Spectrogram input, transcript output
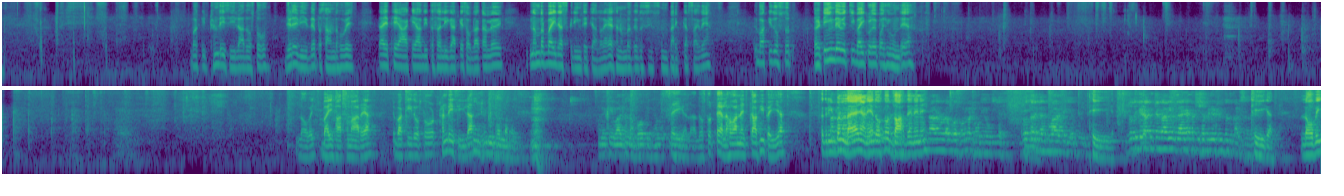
ਬਾਕੀ ਠੰਡੀ ਸੀਲ ਆ ਦੋਸਤੋ, ਜਿਹੜੇ ਵੀਰ ਦੇ ਪਸੰਦ ਹੋਵੇ, ਤਾਂ ਇੱਥੇ ਆ ਕੇ ਆਪਦੀ ਤਸੱਲੀ ਕਰਕੇ ਸੌਦਾ ਕਰ ਲਿਓ। ਨੰਬਰ ਬਾਈ ਦਾ ਸਕਰੀਨ ਤੇ ਚੱਲ ਰਿਹਾ, ਇਸ ਨੰਬਰ ਤੇ ਤੁਸੀਂ ਸੰਪਰਕ ਕਰ ਸਕਦੇ ਆ। ਬਾਕੀ ਦੋਸਤੋ ਰੁਟੀਨ ਦੇ ਵਿੱਚ ਹੀ ਬਾਈ ਕੋਲੇ ਪਸ਼ੂ ਹੁੰਦੇ ਆ। ਲਓ ਬਾਈ ਬਾਈ ਹੱਥ ਮਾਰ ਰਿਹਾ। ਤੇ ਬਾਕੀ ਦੋਸਤੋ ਠੰਡੀ ਸੀਲ ਆ। ਸੀਲ ਛੱਡੀ ਫੁੱਲ ਆ ਬਈ। ਵੇਖੇ ਵਾਲਟ ਨਾ ਬਹੁਤ ਪਈਆਂ। ਸਹੀ ਗੱਲ ਆ। ਦੋਸਤੋ ਢਿੱਲ ਹਵਾਨੇ ਚ ਕਾਫੀ ਪਈ ਆ। ਤਕਰੀਬਨ ਲੈ ਜਾਣੇ ਆ ਦੋਸਤੋ 10 ਦਿਨ ਨੇ ਨਾਲੇ ਨੂੰ ਬਹੁਤ ਸੋਹਣੀ ਮਠਾਉਂਦੀ ਆਉਂਦੀ ਹੈ ਦੁੱਧ ਦਾ ਜਨ ਕੁਆਲਿਟੀ ਹੈ ਠੀਕ ਆ। ਦੁੱਧ ਜਿਹੜਾ ਕੋਈ ਚੰਗਾ ਵੀ ਲੈ ਕੇ 25 26 ਲੀਟਰ ਦੁੱਧ ਕੱਢ ਸਕਦਾ। ਠੀਕ ਆ। ਲਓ ਬਈ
